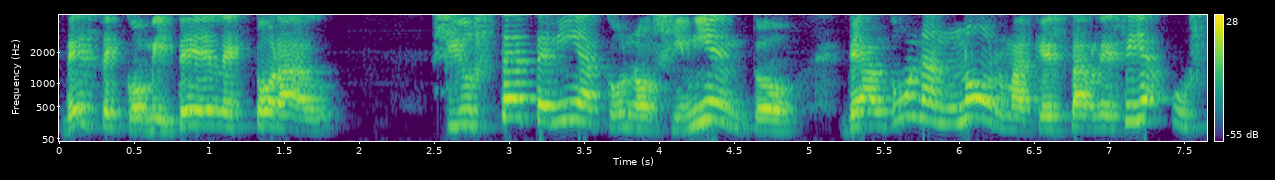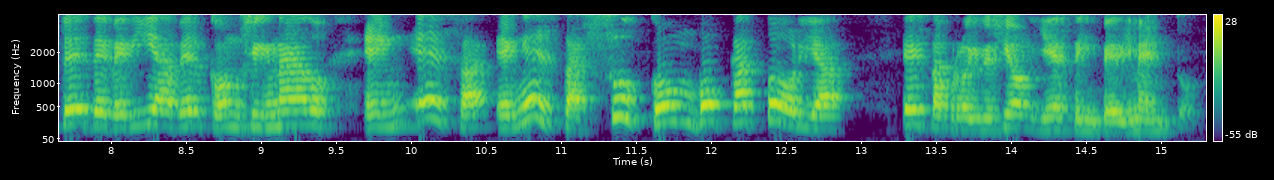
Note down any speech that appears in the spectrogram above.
de este comité electoral, si usted tenía conocimiento de alguna norma que establecía, usted debería haber consignado en, esa, en esta subconvocatoria esta prohibición y este impedimento.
